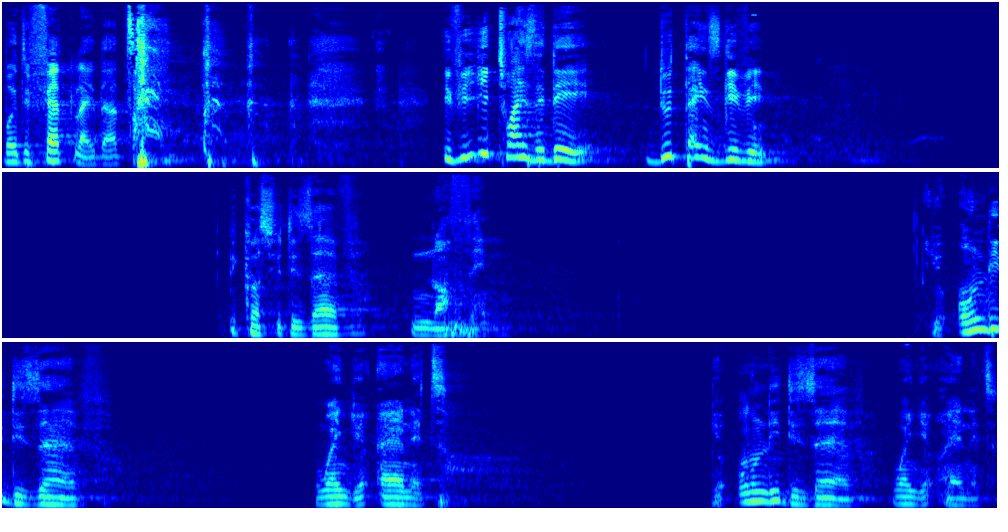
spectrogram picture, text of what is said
but it felt like that. if you eat twice a day, do Thanksgiving. Because you deserve nothing. You only deserve when you earn it. You only deserve when you earn it.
